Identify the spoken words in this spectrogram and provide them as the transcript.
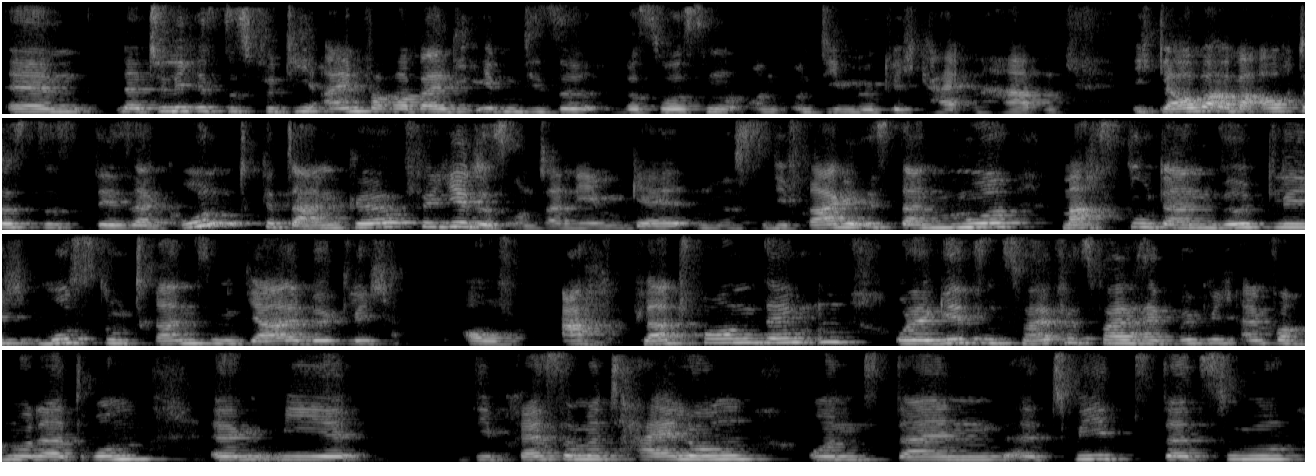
Ähm, natürlich ist es für die einfacher, weil die eben diese Ressourcen und, und die Möglichkeiten haben. Ich glaube aber auch, dass das, dieser Grundgedanke für jedes Unternehmen gelten müsste. Die Frage ist dann nur, machst du dann wirklich, musst du transmedial wirklich auf acht Plattformen denken oder geht es im Zweifelsfall halt wirklich einfach nur darum, irgendwie die Pressemitteilung und dein äh, Tweet dazu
